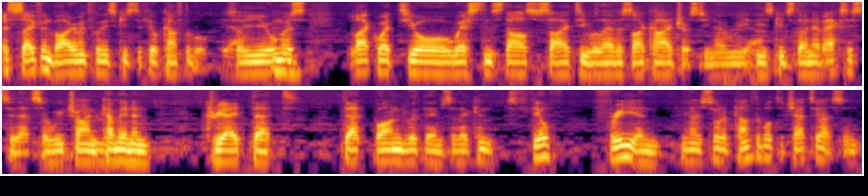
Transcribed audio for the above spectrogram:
a safe environment for these kids to feel comfortable. So you almost like what your Western style society will have a psychiatrist. You know, we, these kids don't have access to that, so we try and come in and create that that bond with them, so they can feel free and you know sort of comfortable to chat to us. And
